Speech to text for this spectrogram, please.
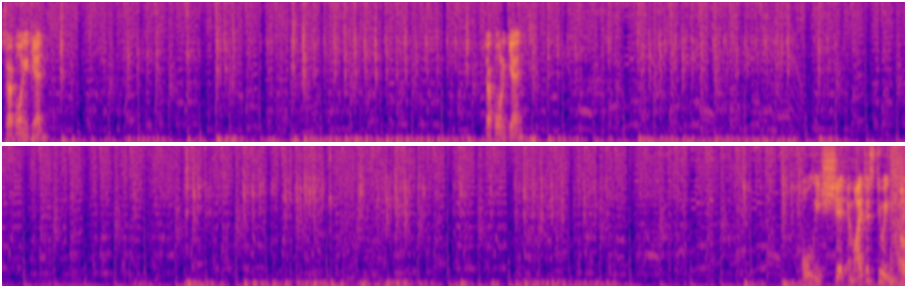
Starfalling again? Starfalling again? Holy shit, am I just doing a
